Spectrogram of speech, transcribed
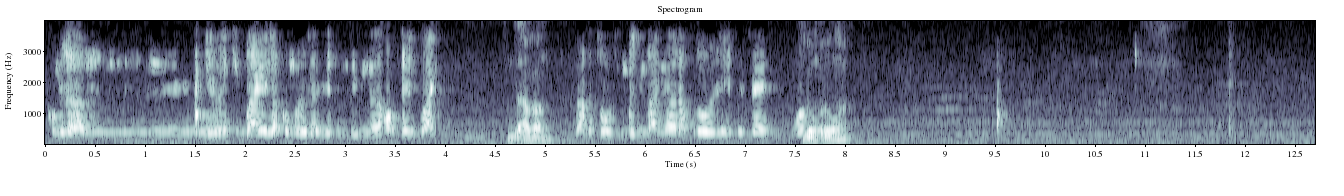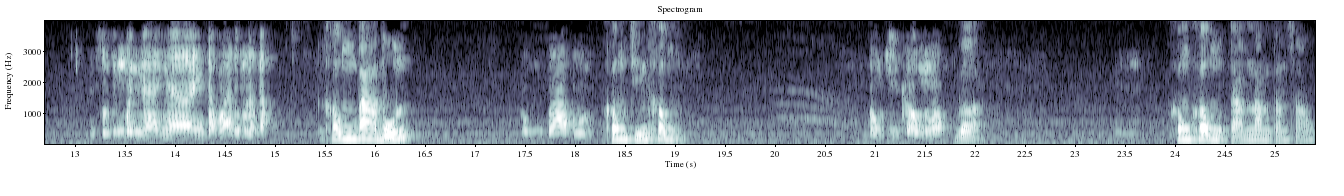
có nghĩa là ừm, như anh trình bày là có người đã viết thông tin à, họ tên của anh Dạ vâng. và cái số chứng minh mà anh à, đọc tôi để trên xe đúng không? Đúng đúng ạ. Số chứng minh này anh anh đọc lại tôi một lần nào 034 034 090 090 đúng không? Vâng ạ. 008586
